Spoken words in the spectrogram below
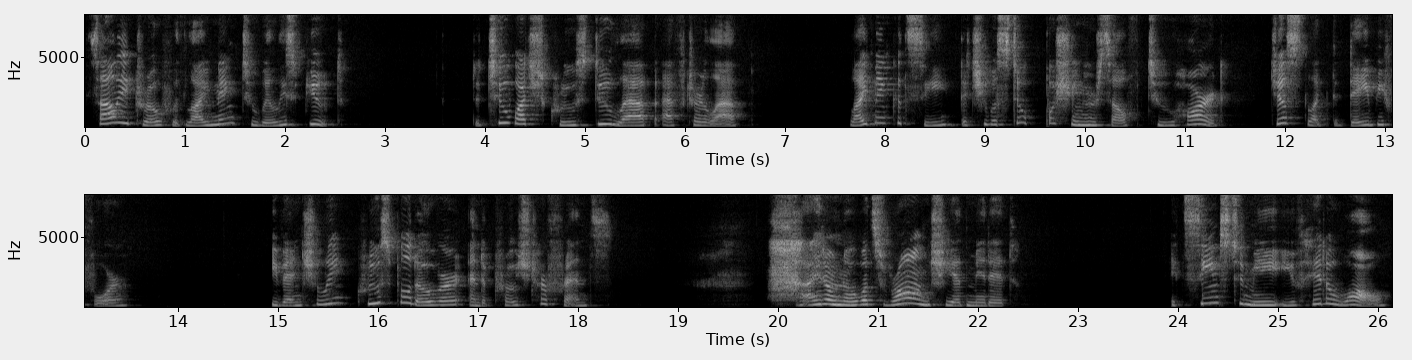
Sally drove with Lightning to Willie's Butte. The two watched Cruz do lap after lap. Lightning could see that she was still pushing herself too hard, just like the day before. Eventually, Cruz pulled over and approached her friends. I don't know what's wrong, she admitted. It seems to me you've hit a wall,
